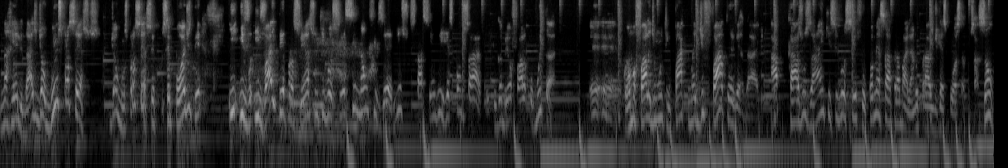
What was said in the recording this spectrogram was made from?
na realidade de alguns processos, de alguns processos. Você pode ter e, e, e, vai ter processo em que você, se não fizer isso, está sendo irresponsável. O Gabriel fala com muita é, é, é uma fala de muito impacto, mas de fato é verdade. Há casos há em que, se você for começar a trabalhar no prazo de resposta à acusação,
